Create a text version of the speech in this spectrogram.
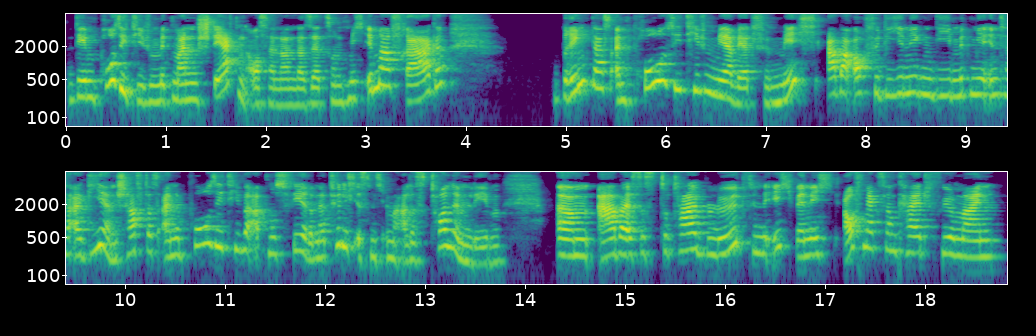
dem Positiven, mit meinen Stärken auseinandersetze und mich immer frage, bringt das einen positiven Mehrwert für mich, aber auch für diejenigen, die mit mir interagieren? Schafft das eine positive Atmosphäre? Natürlich ist nicht immer alles toll im Leben, ähm, aber es ist total blöd, finde ich, wenn ich Aufmerksamkeit für mein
